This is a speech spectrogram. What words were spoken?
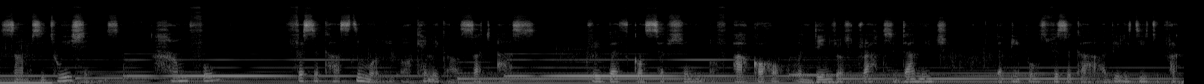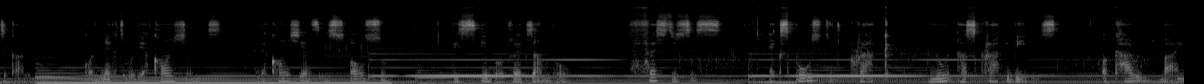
some situations, harmful physical stimuli or chemicals such as pre-birth conception of alcohol and dangerous drugs damage the people's physical ability to practically connect with their conscience and the conscience is also disabled for example fetuses exposed to crack known as crack babies or carried by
